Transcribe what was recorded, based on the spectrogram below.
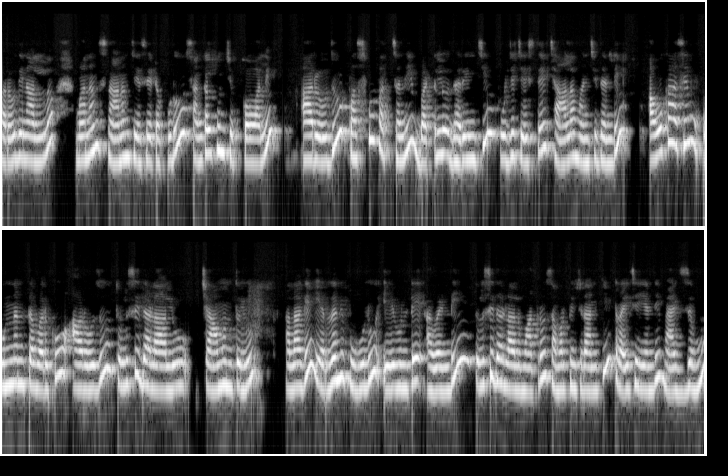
పర్వదినాలలో మనం స్నానం చేసేటప్పుడు సంకల్పం చెప్పుకోవాలి. ఆ రోజు పసుపు పచ్చని బట్టలు ధరించి పూజ చేస్తే చాలా మంచిదండి. అవకాశం ఉన్నంత వరకు ఆ రోజు తులసి దళాలు చామంతులు అలాగే ఎర్రని పువ్వులు ఏవుంటే అవండి. తులసి దళాలు మాత్రం సమర్పించడానికి ట్రై చేయండి. మ్యాక్సిమం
